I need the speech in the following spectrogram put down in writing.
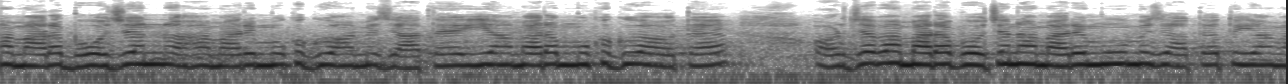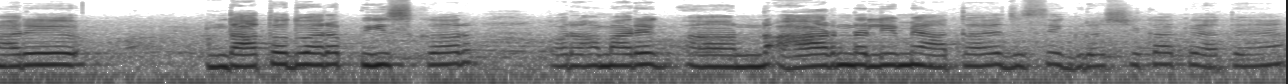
हमारा भोजन हमारे मुख गुहा में जाता है ये हमारा मुख गुहा होता है और जब हमारा भोजन हमारे मुँह में जाता है तो ये हमारे दांतों द्वारा पीस कर और हमारे हार नली में आता है, जिसे ग्रशिका कहते हैं।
